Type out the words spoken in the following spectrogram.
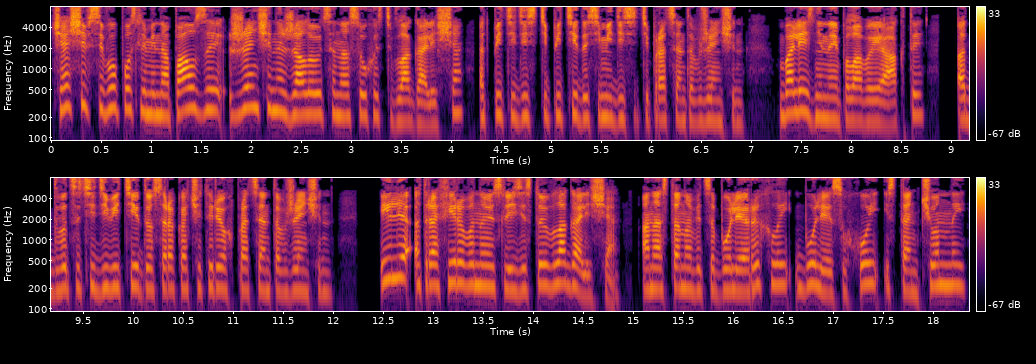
Чаще всего после менопаузы женщины жалуются на сухость влагалища от 55 до 70% женщин, болезненные половые акты от 29 до 44% женщин или атрофированную слизистую влагалища она становится более рыхлой, более сухой, истонченной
